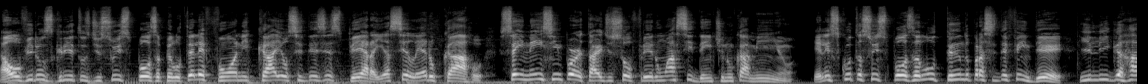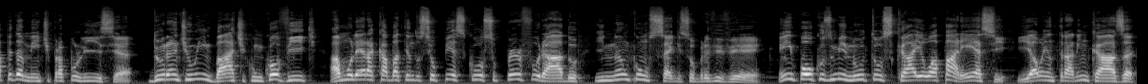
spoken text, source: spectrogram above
Ao ouvir os gritos de sua esposa pelo telefone, Kyle se desespera e acelera o carro, sem nem se importar de sofrer um acidente no caminho. Ele escuta sua esposa lutando para se defender e liga rapidamente para a polícia. Durante um embate com Kovic, a mulher acaba tendo seu pescoço perfurado e não consegue sobreviver. Em poucos minutos, Kyle aparece e ao entrar em casa,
